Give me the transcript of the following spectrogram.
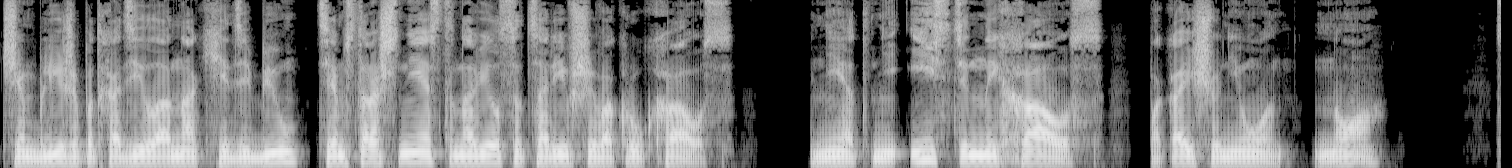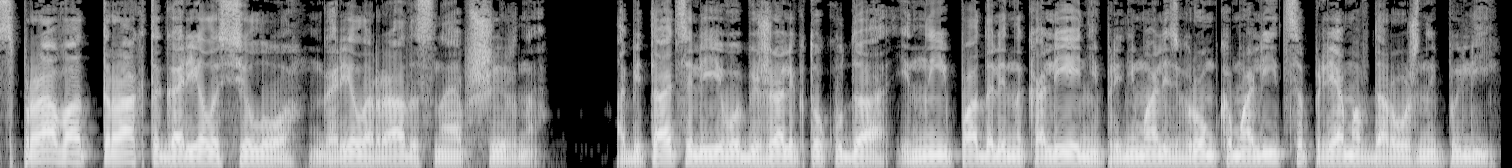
Чем ближе подходила она к Хедебю, тем страшнее становился царивший вокруг хаос – нет, не истинный хаос, пока еще не он, но... Справа от тракта горело село, горело радостно и обширно. Обитатели его бежали кто куда, иные падали на колени, принимались громко молиться прямо в дорожной пыли.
